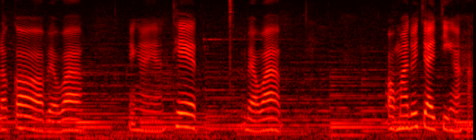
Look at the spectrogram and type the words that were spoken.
แล้วก็แบบว่ายังไงอะเทศแบบว่า ออกมาด้วยใจจริงอะค่ะ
